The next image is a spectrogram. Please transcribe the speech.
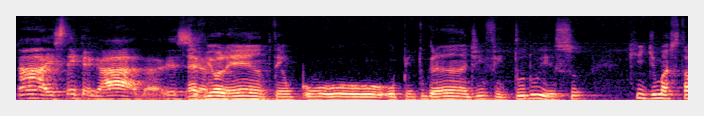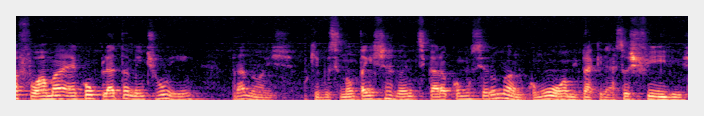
Ah, esse tem pegada, esse é, é... violento, tem o, o, o, pinto grande, enfim, tudo isso que de uma certa forma é completamente ruim para nós, porque você não está enxergando esse cara como um ser humano, como um homem para criar seus filhos,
